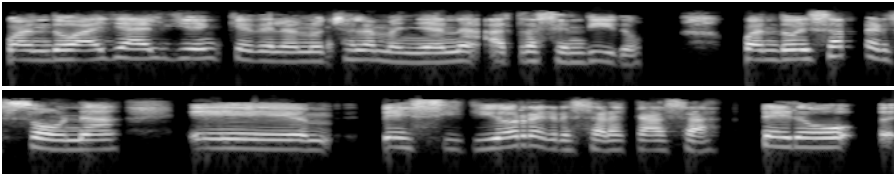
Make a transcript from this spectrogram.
cuando hay alguien que de la noche a la mañana ha trascendido, cuando esa persona eh, decidió regresar a casa, pero eh,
